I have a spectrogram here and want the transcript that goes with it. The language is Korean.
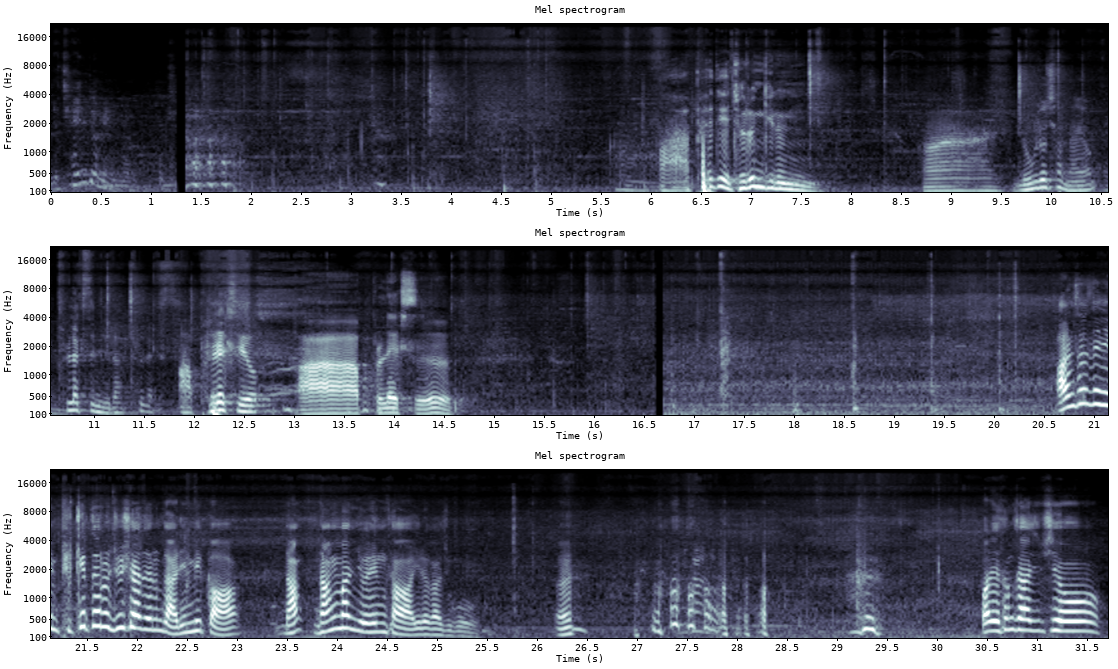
이게 체인점인가? 아 패드에 저런 기능이 아 너무 좋지 않나요? 플렉스입니다. 플렉스. 아 플렉스요? 아 플렉스. 안 선생님 피켓들을 주셔야 되는 거 아닙니까? 낭, 낭만 여행사 이래가지고. 에? 빨리 성사하십시오.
